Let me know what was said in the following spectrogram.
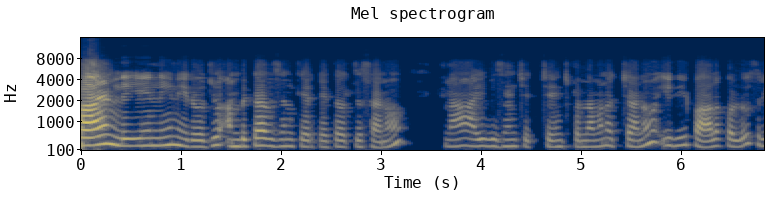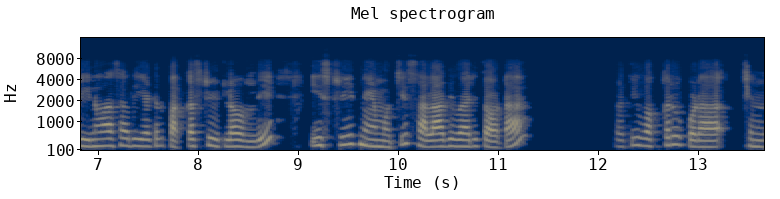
హాయ్ అండి. నేను ఈరోజు అంబికా విజన్ కేర్‌కైతే వచ్చేసాను. నా ఐ విజన్ చెక్ చేయించుకుందామని వచ్చాను. ఇది పాలకొల్లు శ్రీనివాస థియేటర్ పక్క స్ట్రీట్‌లో ఉంది. ఈ స్ట్రీట్ నేమ్ వచ్చి సలాదివారి తోట. ప్రతి ఒక్కరూ కూడా చిన్న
